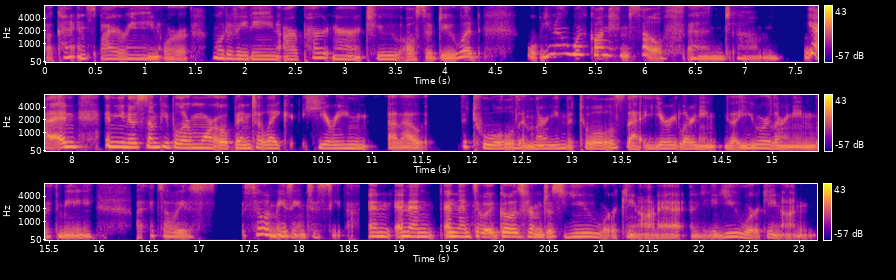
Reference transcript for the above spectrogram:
uh, kind of inspiring or motivating our partner to also do what you know work on himself. And um yeah and and you know some people are more open to like hearing about the tools and learning the tools that you're learning that you were learning with me. It's always so amazing to see that. And and then and then so it goes from just you working on it and you working on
